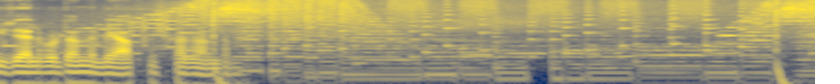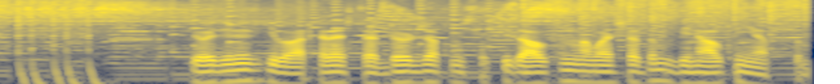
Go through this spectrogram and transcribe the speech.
Güzel buradan da bir 60 kazandım. Gördüğünüz gibi arkadaşlar 468 altınla başladım 1000 altın yaptım.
